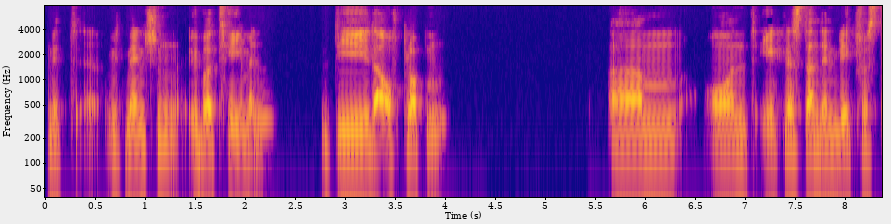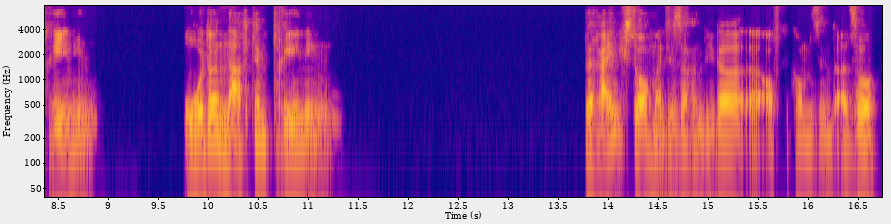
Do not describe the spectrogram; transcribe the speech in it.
mit, äh, mit Menschen über Themen, die da aufploppen ähm, und ebnest dann den Weg fürs Training. Oder nach dem Training bereinigst du auch manche Sachen, die da äh, aufgekommen sind. Also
